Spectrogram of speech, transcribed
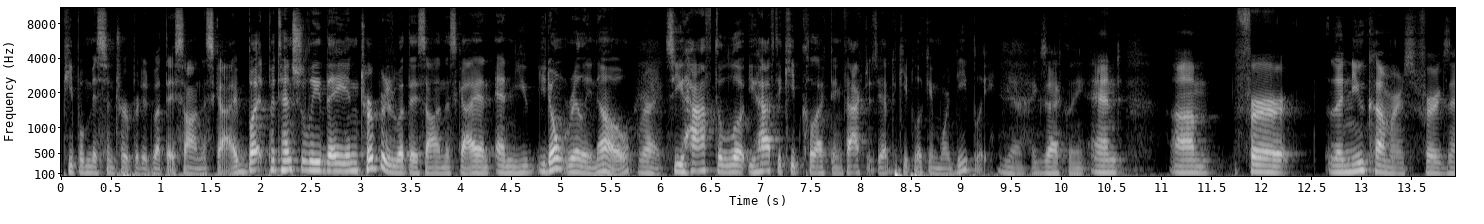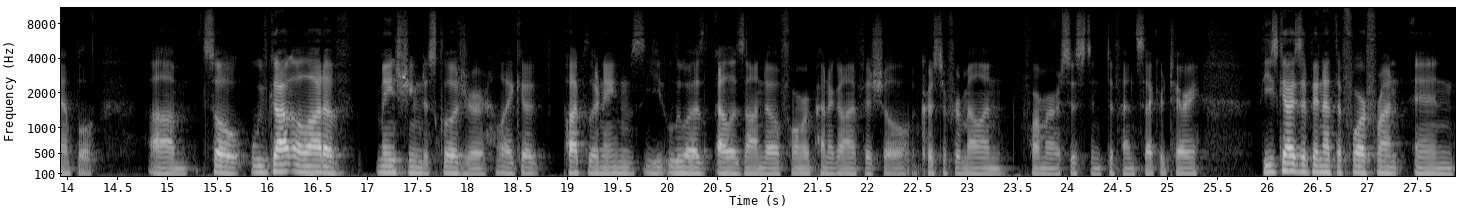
people misinterpreted what they saw in the sky, but potentially they interpreted what they saw in the sky, and, and you, you don't really know. Right. So you have to look, you have to keep collecting factors. You have to keep looking more deeply. Yeah, exactly. And um, for the newcomers, for example, um, so we've got a lot of mainstream disclosure, like uh, popular names Lou Elizondo, former Pentagon official, Christopher Mellon, former Assistant Defense Secretary. These guys have been at the forefront in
